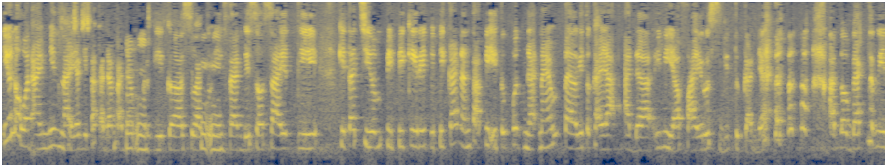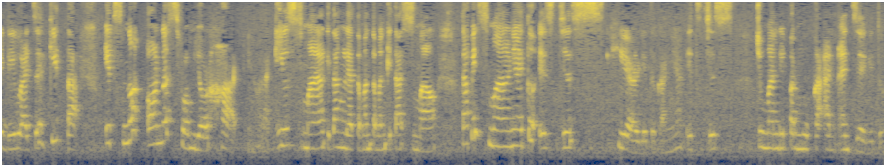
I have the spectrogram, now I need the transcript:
you know what I mean lah ya kita kadang-kadang mm -mm. pergi ke suatu mm -mm. event di society kita cium pipi kiri pipi kanan tapi itu pun nggak nempel gitu kayak ada ini ya virus gitu kan ya. Atau bakteri di wajah kita. It's not honest from your heart. You know like you smile kita ngelihat teman-teman kita smile. Tapi smile-nya itu is just here gitu kan ya. It's just cuman di permukaan aja gitu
